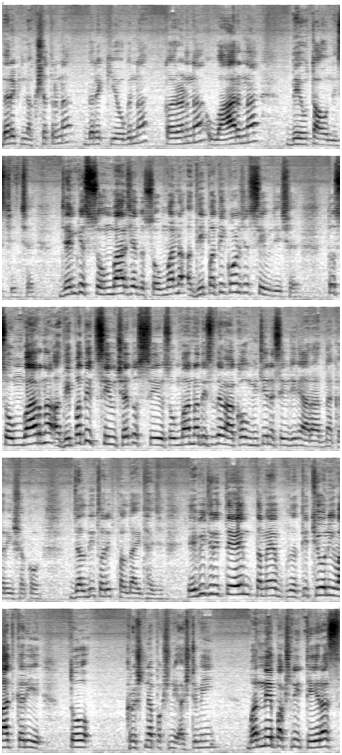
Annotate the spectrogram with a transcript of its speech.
દરેક નક્ષત્રના, દરેક યોગના, કરણના, વારના દેવતાઓ નિશ્ચિત છે. જેમ કે સોમવાર છે, તો સોમવારના અધિપતિ કોણ છે? શિવજી છે. તો સોમવારના અધિપતિ જ શિવ છે, તો શિવ, સોમવારના દિવસે તમે આંખો મીચીને શિવજીની આરાધના કરી શકો. જલ્દી ત્વરિત ફલદાયી થાય છે. એવી જ રીતે તમે તિથિઓની વાત કરીએ, તો કૃષ્ણ પક્ષની અષ્ટમી, બંને પક્ષની તેરસ,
